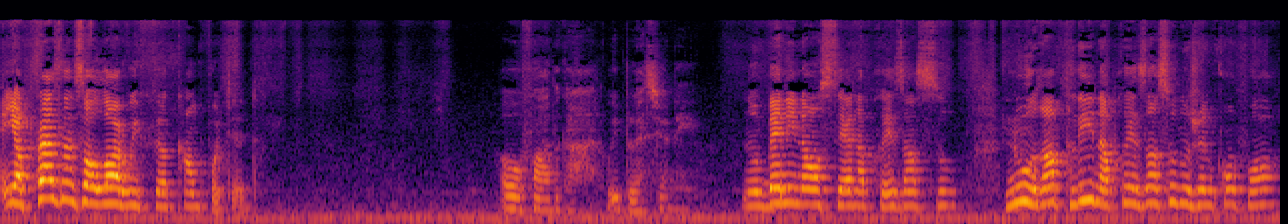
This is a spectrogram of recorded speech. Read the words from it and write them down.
In your presence, O Lord, we feel comforted. Oh, Father God, we bless your name. Nous bénissons na présence ou. Nous remplis na présence ou nous jeune confort.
